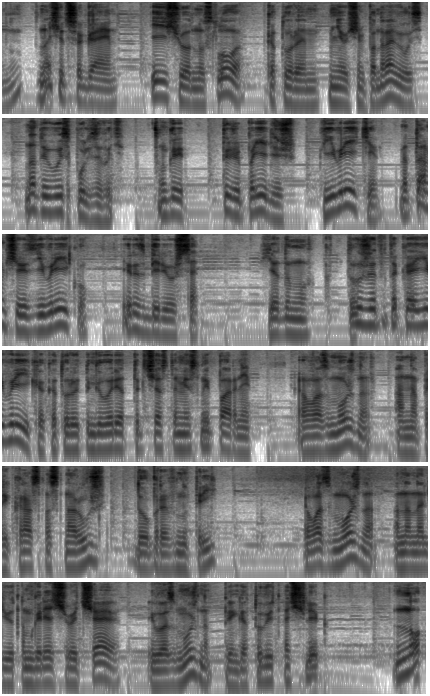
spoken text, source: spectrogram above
Ну, значит шагаем. И еще одно слово, которое мне очень понравилось, надо его использовать. Он говорит, ты же поедешь к еврейке, а там через еврейку и разберешься. Я думаю, кто же это такая еврейка, которую говорят так часто местные парни? Возможно, она прекрасна снаружи, добрая внутри. Возможно, она нальет нам горячего чая и, возможно, приготовит ночлег. Но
